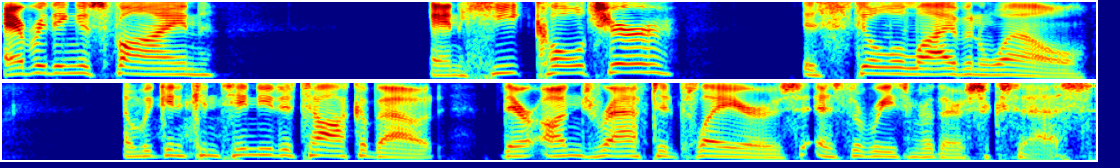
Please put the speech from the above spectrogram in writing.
Everything is fine. And Heat culture is still alive and well. And we can continue to talk about their undrafted players as the reason for their success.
